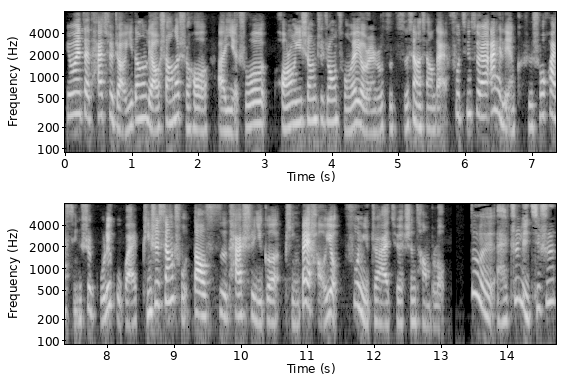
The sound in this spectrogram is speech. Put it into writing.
因为在他去找一灯疗伤的时候啊，也说黄蓉一生之中从未有人如此慈祥相待。父亲虽然爱怜，可是说话行事古里古怪，平时相处倒似他是一个平辈好友，父女之爱却深藏不露。对，哎，这里其实。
